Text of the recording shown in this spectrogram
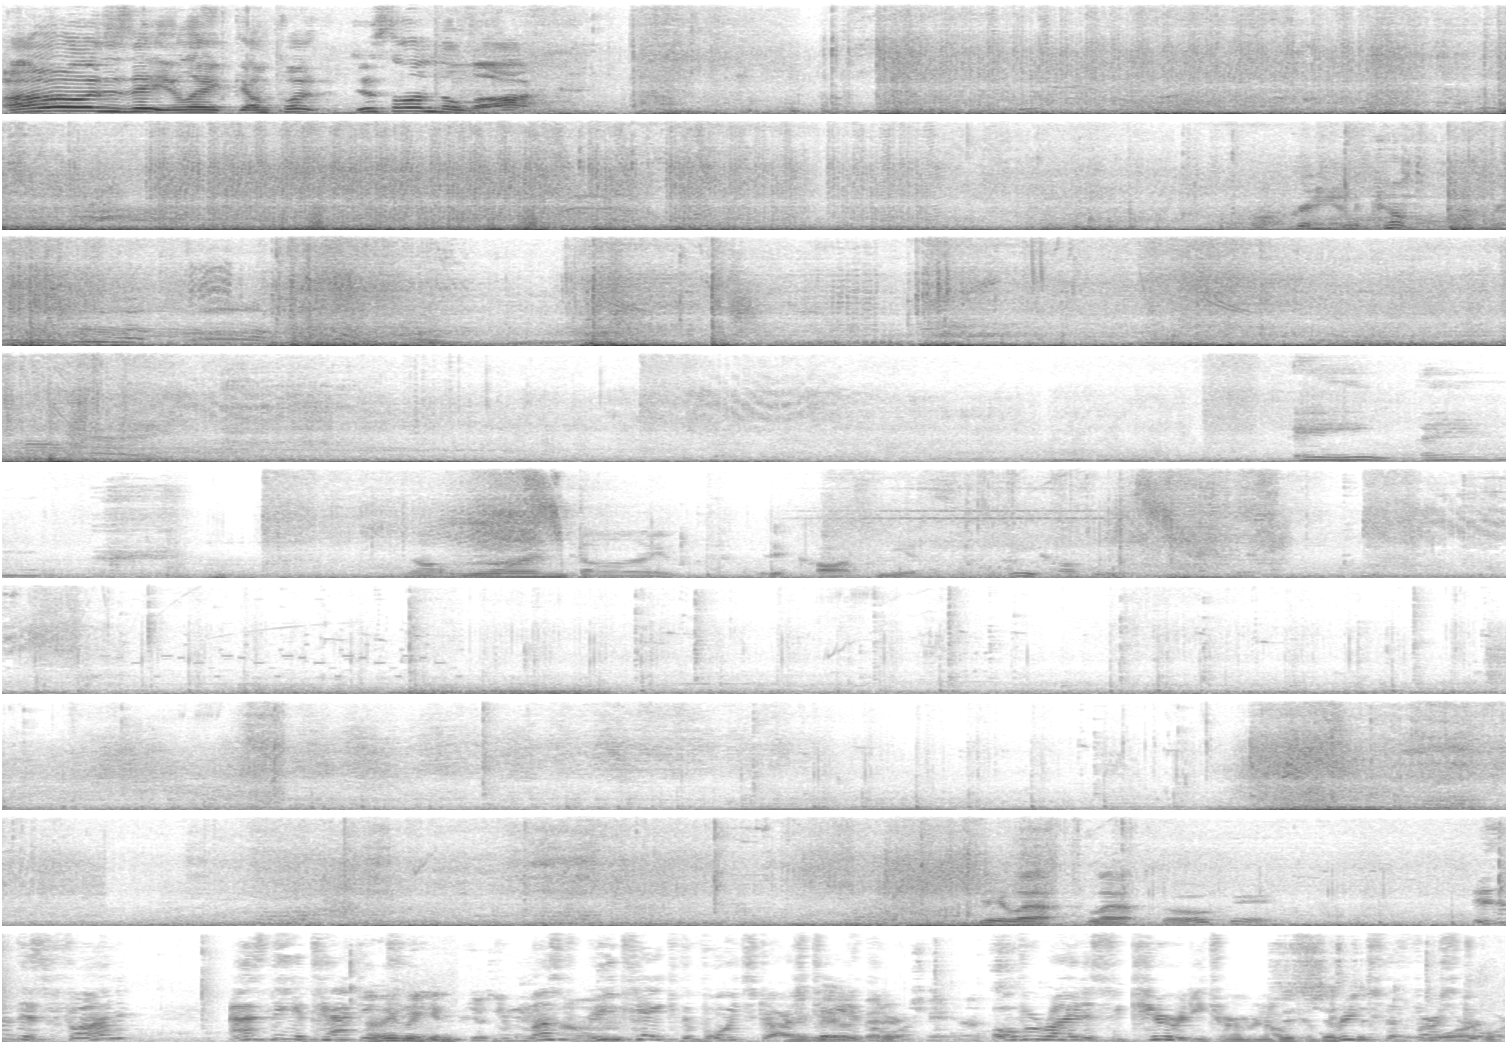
I don't know what to say. Like I'm put just on the lock. Oh, Grand, come on, Grand. Ain't bad. Not one time did it cost second. Okay, left, left. Okay. Isn't this fun? As the attacking I think we team, you must um, retake the Voidstar's data core, chance. override a security terminal to breach the first door door.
